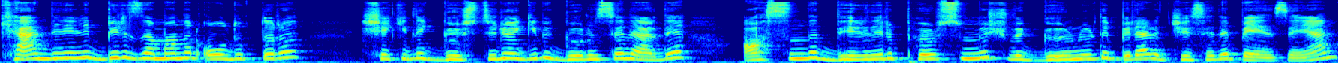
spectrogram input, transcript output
kendilerini bir zamanlar oldukları şekilde gösteriyor gibi görünseler de aslında derileri pörsünmüş ve görünürde birer cesede benzeyen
